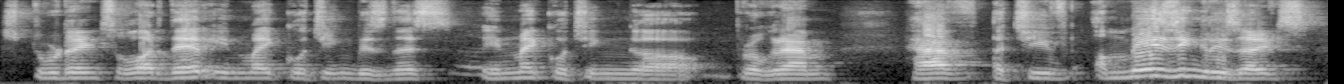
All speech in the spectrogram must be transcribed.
students who are there in my coaching business, in my coaching uh, program, have achieved amazing results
